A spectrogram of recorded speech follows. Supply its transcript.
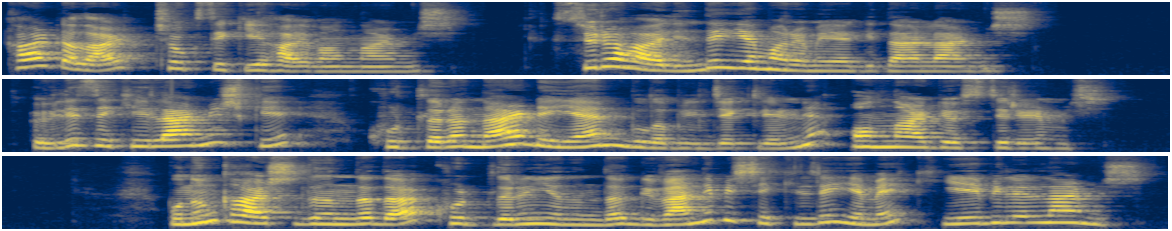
Kargalar çok zeki hayvanlarmış. Sürü halinde yem aramaya giderlermiş. Öyle zekilermiş ki kurtlara nerede yem bulabileceklerini onlar gösterirmiş. Bunun karşılığında da kurtların yanında güvenli bir şekilde yemek yiyebilirlermiş.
